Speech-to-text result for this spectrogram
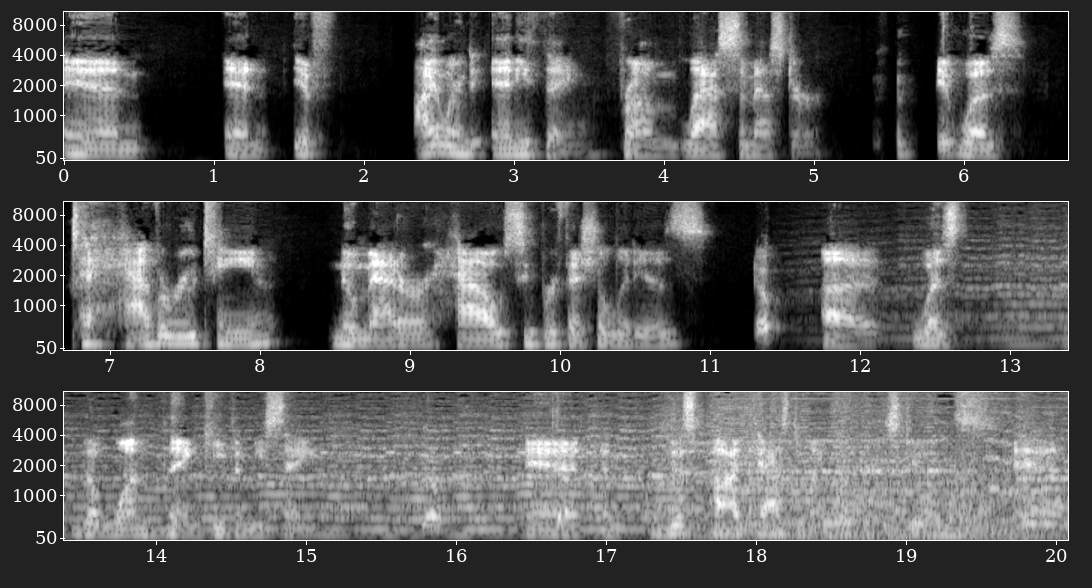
and and if I learned anything from last semester, it was to have a routine, no matter how superficial it is. Yep. Uh, was the one thing keeping me sane. Yep. And and this podcast and my work with the students and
